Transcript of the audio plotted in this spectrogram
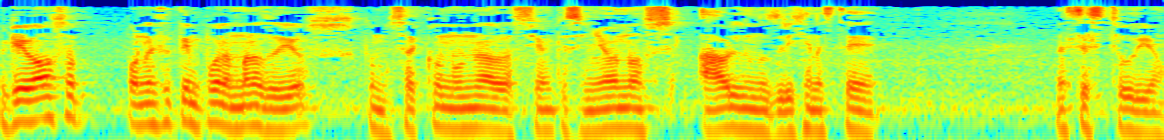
Ok, vamos a poner este tiempo en las manos de Dios, comenzar con una oración que el Señor nos hable, nos dirige en este, este estudio.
